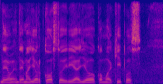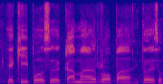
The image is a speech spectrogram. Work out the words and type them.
de, mayor costo, diría yo, como equipos, equipos, eh, camas, ropa y todo eso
